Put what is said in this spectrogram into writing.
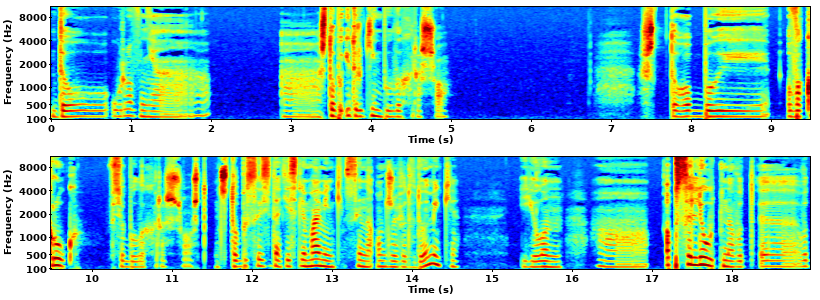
до уровня, а, чтобы и другим было хорошо, чтобы вокруг все было хорошо, чтобы созидать. Если маменькин сына, он живет в домике, и он а, абсолютно вот, э, вот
